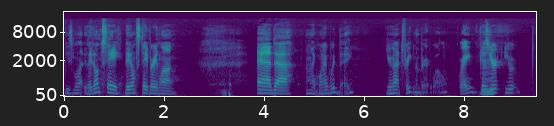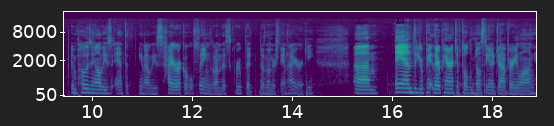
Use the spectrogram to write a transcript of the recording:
these millennials, they don't stay, they don't stay very long. And uh, I'm like, why would they? You're not treating them very well, right? Because you're you're imposing all these anti, you know, these hierarchical things on this group that doesn't understand hierarchy. Um, and your their parents have told them don't stay in a job very long,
